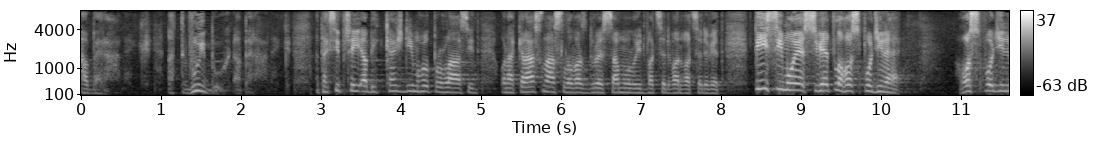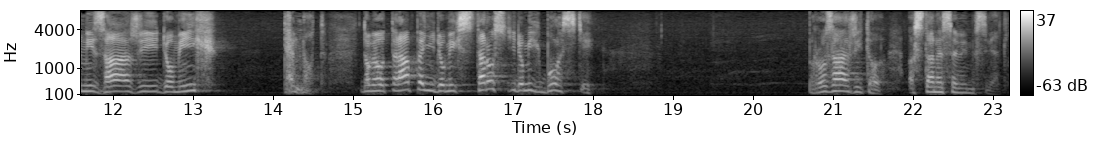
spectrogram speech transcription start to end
a beránek. A tvůj Bůh a beránek. A tak si přeji, aby každý mohl prohlásit ona krásná slova z 2. Samuelu 22, 29. Ty jsi moje světlo, hospodine. Hospodin mi září do mých temnot, do mého trápení, do mých starostí, do mých bolesti. Prozáří to a stane se mým světlem.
